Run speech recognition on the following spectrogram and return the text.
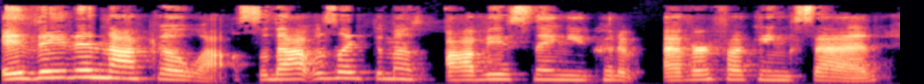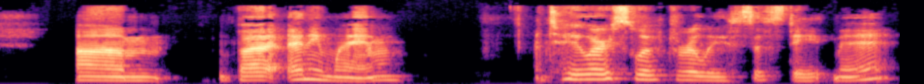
It, they did not go well. So that was like the most obvious thing you could have ever fucking said. Um, but anyway, Taylor Swift released a statement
